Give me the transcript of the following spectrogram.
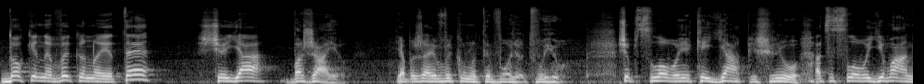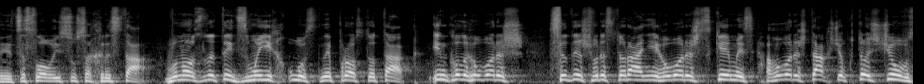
доки не виконує те, що я бажаю. Я бажаю виконати волю Твою. Щоб слово, яке я пішлю, а це слово Євангелії, це слово Ісуса Христа, воно злетить з моїх уст не просто так. Інколи говориш, сидиш в ресторані і говориш з кимось, а говориш так, щоб хтось чув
